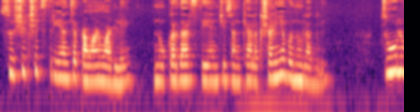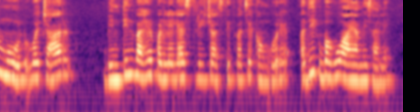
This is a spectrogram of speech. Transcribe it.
सुशिक्षित स्त्रियांचे प्रमाण वाढले नोकरदार स्त्रियांची संख्या लक्षणीय बनू लागली. चूल मूल व चार भिंतींबाहेर पडलेल्या स्त्रीच्या अस्तित्वाचे कंगोरे अधिक बहुआयामी झाले.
